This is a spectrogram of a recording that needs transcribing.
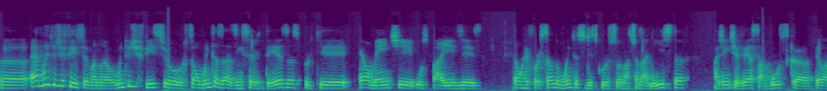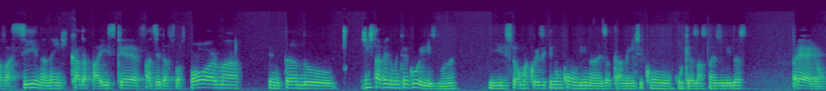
Uh, é muito difícil, Emanuel, muito difícil. São muitas as incertezas, porque realmente os países estão reforçando muito esse discurso nacionalista. A gente vê essa busca pela vacina, né, em que cada país quer fazer da sua forma, tentando. A gente está vendo muito egoísmo, né? E isso é uma coisa que não combina exatamente com, o que as Nações Unidas pregam.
